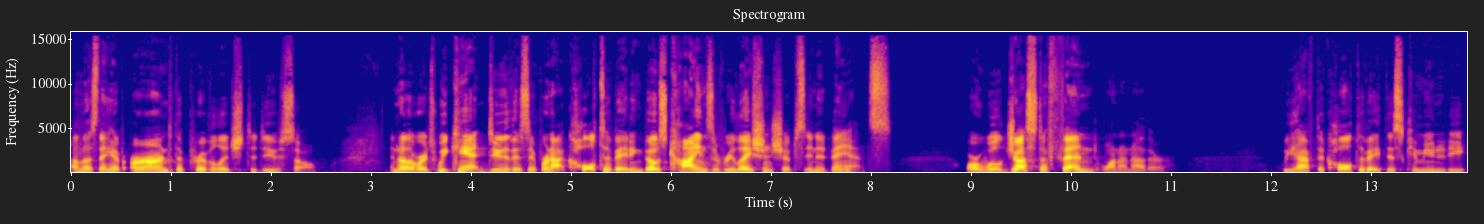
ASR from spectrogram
unless they have earned the privilege to do so. In other words, we can't do this if we're not cultivating those kinds of relationships in advance, or we'll just offend one another. We have to cultivate this community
